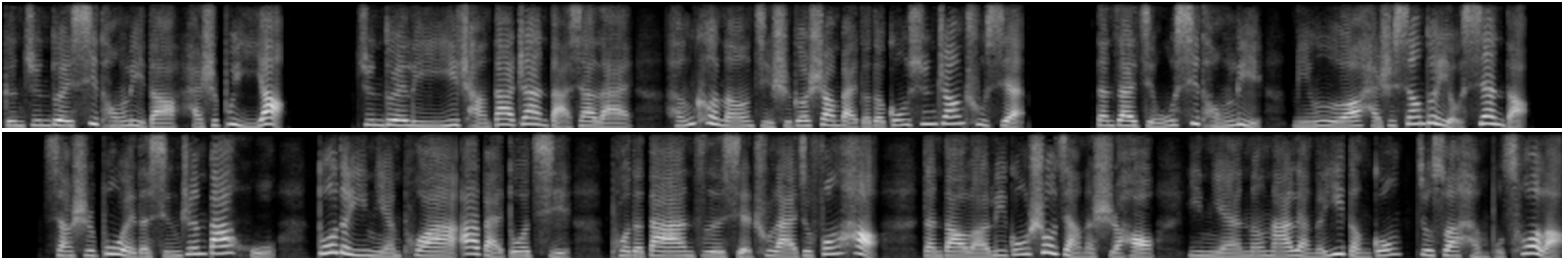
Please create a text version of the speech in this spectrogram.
跟军队系统里的还是不一样。军队里一场大战打下来，很可能几十个、上百个的功勋章出现，但在警务系统里，名额还是相对有限的。像是部委的刑侦八虎，多的一年破案二百多起。破的大案子写出来就封号，但到了立功受奖的时候，一年能拿两个一等功就算很不错了。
